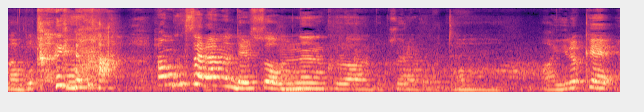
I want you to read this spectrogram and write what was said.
나 못하겠다. 어. 한국 사람은 낼수 음. 없는 그런 목소리인 것 같아요. 어. 아, 이렇게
